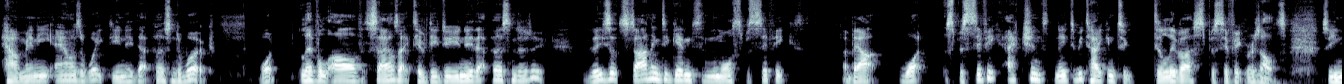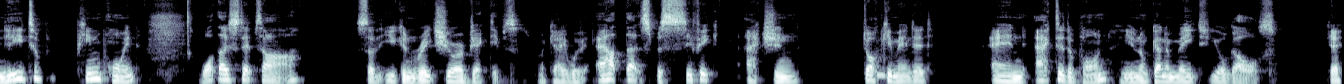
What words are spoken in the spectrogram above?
How many hours a week do you need that person to work? What level of sales activity do you need that person to do? These are starting to get into the more specific about what specific actions need to be taken to deliver specific results. So you need to pinpoint what those steps are so that you can reach your objectives. Okay. Without that specific action documented and acted upon, you're not going to meet your goals. Okay.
